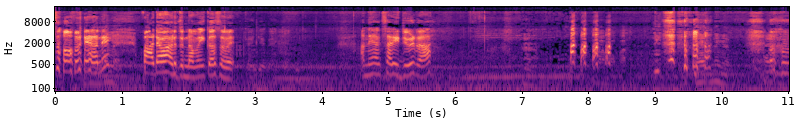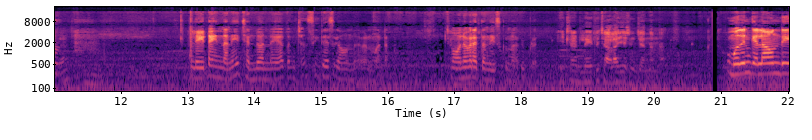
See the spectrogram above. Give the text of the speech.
స్వామి అని పాట పాడుతున్నాం మీకోసమే అన్నయ్య ఒకసారి చూడరా. లేట్ అయిందని చందు అన్నయ్య కొంచెం సీరియస్గా ఉన్నారు అనమాట మౌనవ్రతం తీసుకున్నారు ఇప్పుడు. ఇట్లాంటి లైట్లు చాలా చేసింది చందన్న. ఉమోదన్కి ఎలా ఉంది?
